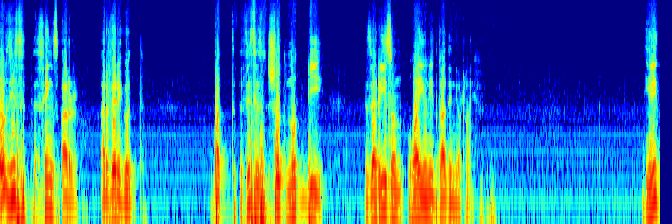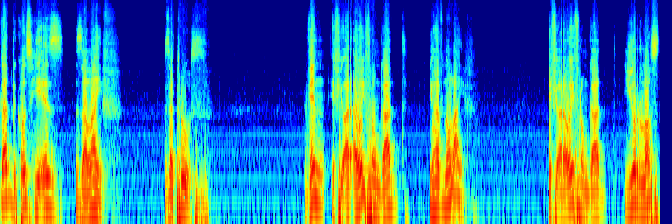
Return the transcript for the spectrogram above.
All these things are are very good. But this is should not be the reason why you need God in your life. You need God because He is the life, the truth. Then, if you are away from God, you have no life. If you are away from God, you're lost.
